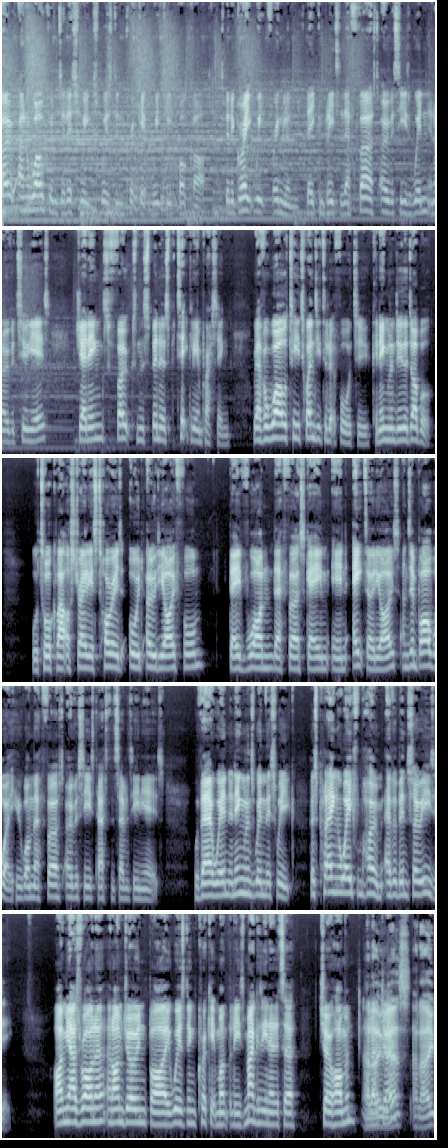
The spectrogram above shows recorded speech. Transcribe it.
Hello and welcome to this week's Wisden Cricket Weekly podcast. It's been a great week for England. They completed their first overseas win in over two years. Jennings, Foakes, and the spinners particularly impressing. We have a World T20 to look forward to. Can England do the double? We'll talk about Australia's torrid ODI form. They've won their first game in eight ODIs, and Zimbabwe, who won their first overseas test in 17 years. With their win and England's win this week has playing away from home ever been so easy? I'm Yaz Rana, and I'm joined by Wisden Cricket Monthly's magazine editor, Joe Harman. Hello, Joe. Yaz. Hello.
